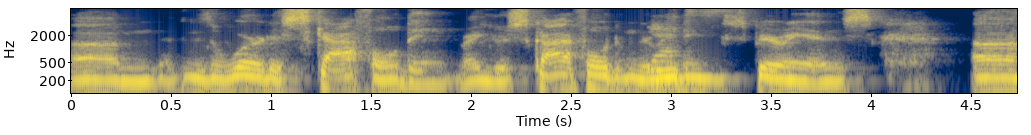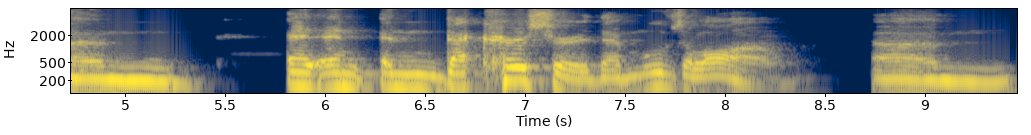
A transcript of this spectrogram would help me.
Um, I think the word is scaffolding, right? You're scaffolding the yes. reading experience, um, and and and that cursor that moves along um,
